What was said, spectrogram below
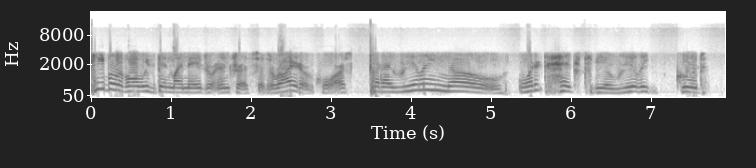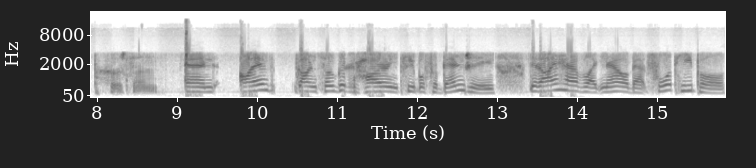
people have always been my major interest as a writer, of course, but I really know what it takes to be a really good person. And I've gotten so good at hiring people for Benji that I have like now about four people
